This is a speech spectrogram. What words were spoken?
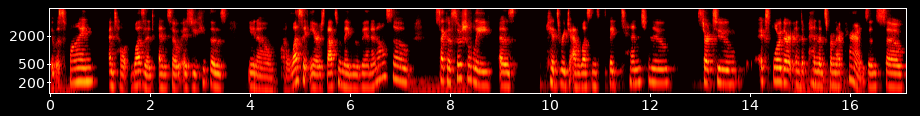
it was fine until it wasn't. And so as you hit those, you know, adolescent years, that's when they move in. And also psychosocially, as kids reach adolescence, they tend to start to explore their independence from their parents. And so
